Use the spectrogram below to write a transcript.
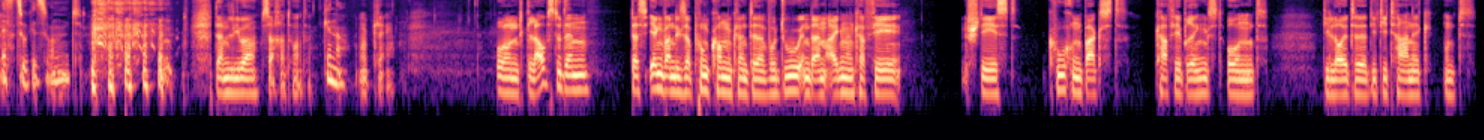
Ist zu gesund. Dann lieber Sachertorte. Genau. Okay. Und glaubst du denn, dass irgendwann dieser Punkt kommen könnte, wo du in deinem eigenen Café stehst, Kuchen backst, Kaffee bringst und die Leute die Titanic und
